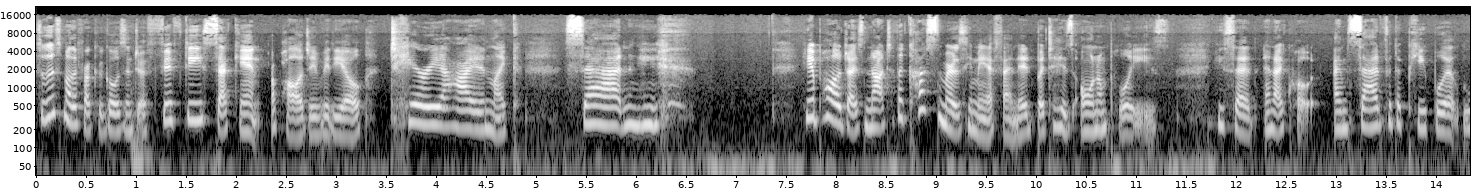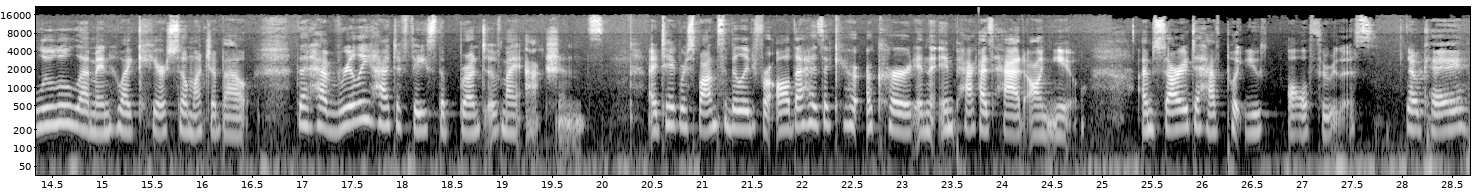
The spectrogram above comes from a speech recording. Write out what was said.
So this motherfucker goes into a 50 second apology video, teary eyed and like sad, and he. he apologized not to the customers he may have offended, but to his own employees. He said, and I quote, I'm sad for the people at Lululemon who I care so much about that have really had to face the brunt of my actions. I take responsibility for all that has occur- occurred and the impact has had on you. I'm sorry to have put you all through this. Okay.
